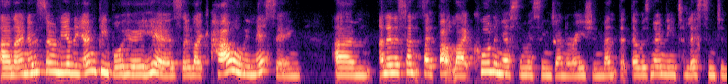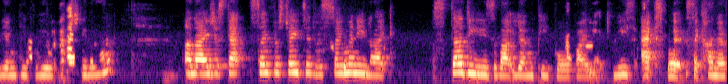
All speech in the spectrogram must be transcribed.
and I know so many other young people who are here. So, like, how are we missing? Um, and in a sense, I felt like calling us the missing generation meant that there was no need to listen to the young people who were actually there. And I just get so frustrated with so many like studies about young people by like youth experts that kind of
